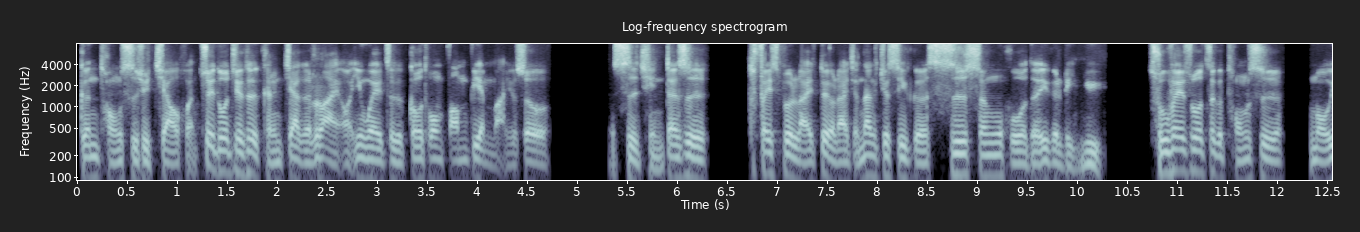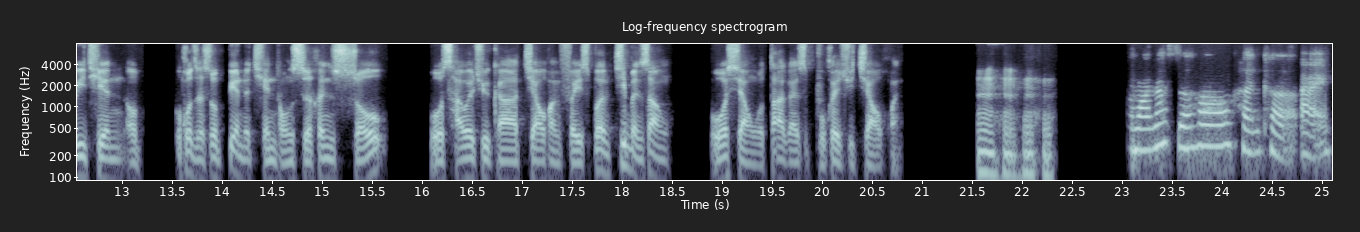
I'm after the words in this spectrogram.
跟同事去交换，最多就是可能加个 Line 哦，因为这个沟通方便嘛，有时候事情，但是。Facebook 来对我来讲，那个就是一个私生活的一个领域，除非说这个同事某一天哦，或者说变了前同事很熟，我才会去跟他交换 Facebook。基本上，我想我大概是不会去交换。嗯哼哼哼。我们那时候很可爱，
